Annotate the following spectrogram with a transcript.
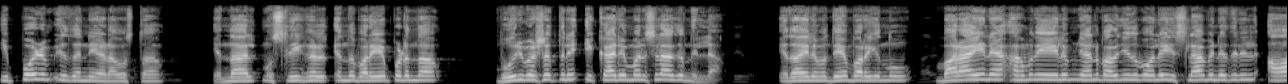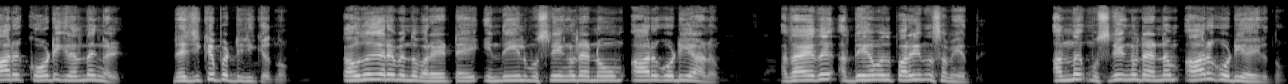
ഇപ്പോഴും ഇതുതന്നെയാണ് അവസ്ഥ. എന്നാൽ മുസ്ലിങ്ങൾ എന്ന് പറയപ്പെടുന്ന ഭൂരിപക്ഷത്തിന് ഇക്കാര്യം മനസ്സിലാകുന്നില്ല. ഏതായാലും അദ്ദേഹം പറയുന്നു ബറായിന അഹമ്മദിയയിലും ഞാൻ പറഞ്ഞതുപോലെ ഇസ്ലാമിനെതിരിൽ ആറ് കോടി ഗ്രന്ഥങ്ങൾ രചിക്കപ്പെട്ടിരിക്കുന്നു. എന്ന് പറയട്ടെ ഇന്ത്യയിൽ മുസ്ലിങ്ങളുടെ എണ്ണവും ആറ് കോടിയാണ്. അതായത് അദ്ദേഹം അത് പറയുന്ന സമയത്ത് അന്ന് മുസ്ലിങ്ങളുടെ എണ്ണം ആറ് കോടിയായിരുന്നു.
